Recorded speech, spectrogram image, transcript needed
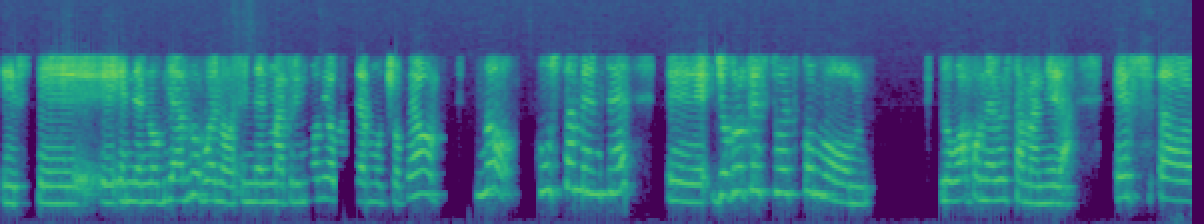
este, eh, en el noviazgo, bueno, en el matrimonio va a ser mucho peor. No, justamente eh, yo creo que esto es como, lo voy a poner de esta manera, es ah,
